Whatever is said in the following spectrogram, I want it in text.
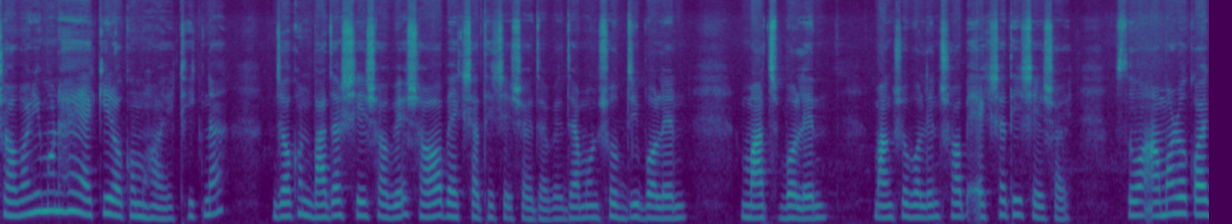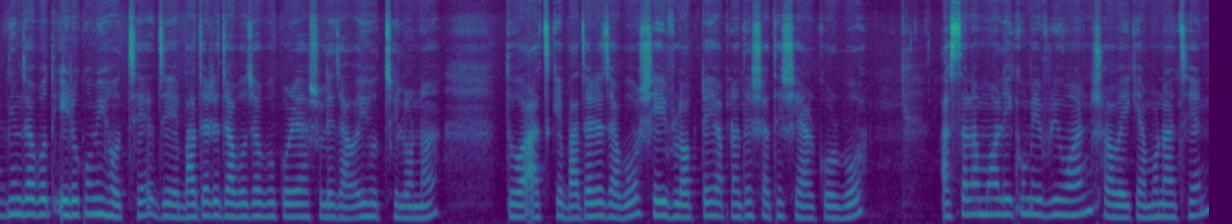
সবারই মনে হয় একই রকম হয়, ঠিক না? যখন বাজার শেষ হবে, সব একসাথে শেষ হয়ে যাবে। যেমন সবজি বলেন, মাছ বলেন, মাংস বলেন, সব একসাথেই শেষ হয়। সো আমারও কয়েকদিন যাবৎ এরকমই হচ্ছে যে, বাজারে যাব যাব করে আসলে যাওয়াই হচ্ছিল না। তো, আজকে বাজারে যাব, সেই ভ্লগটাই আপনাদের সাথে শেয়ার করব। আসসালামু আলাইকুম এভরিওয়ান সবাই কেমন আছেন?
